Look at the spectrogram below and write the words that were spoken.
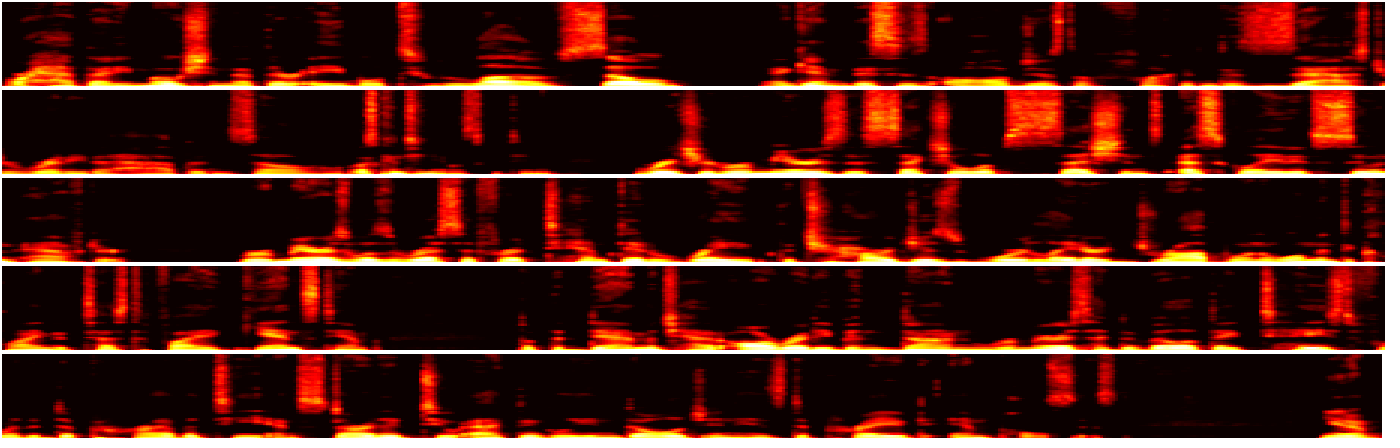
or had that emotion that they're able to love. So again, this is all just a fucking disaster ready to happen. So let's continue. Let's continue. Richard Ramirez's sexual obsessions escalated soon after. Ramirez was arrested for attempted rape. The charges were later dropped when the woman declined to testify against him, but the damage had already been done. Ramirez had developed a taste for the depravity and started to actively indulge in his depraved impulses. You know,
